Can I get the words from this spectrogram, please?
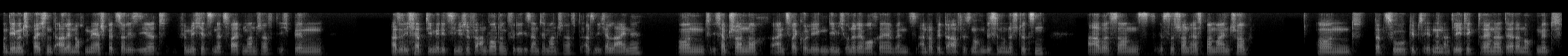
und dementsprechend alle noch mehr spezialisiert. Für mich jetzt in der zweiten Mannschaft, ich bin, also ich habe die medizinische Verantwortung für die gesamte Mannschaft, also ich alleine. Und ich habe schon noch ein, zwei Kollegen, die mich unter der Woche, wenn es einfach Bedarf ist, noch ein bisschen unterstützen. Aber sonst ist es schon erstmal mein Job. Und dazu gibt es eben den Athletiktrainer, der dann noch mit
